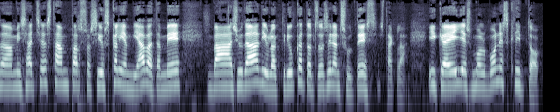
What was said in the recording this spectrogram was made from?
uh, missatges tan persuasius que li enviava. També va ajudar, diu l'actriu, que tots dos eren solters, està clar, i que ell és molt bon escriptor.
